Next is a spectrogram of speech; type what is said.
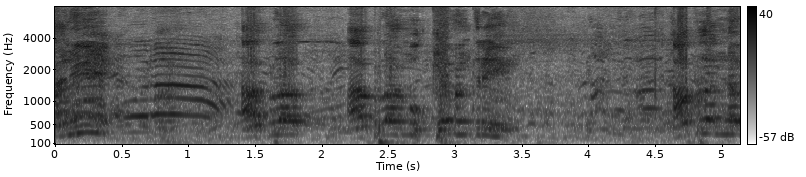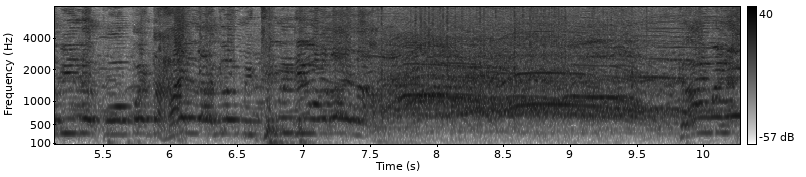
आणि आपला आपला मुख्यमंत्री आपलं नवीन पोपट हाय लागलं मिठी मिठी बोलायला. काय म्हणे?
